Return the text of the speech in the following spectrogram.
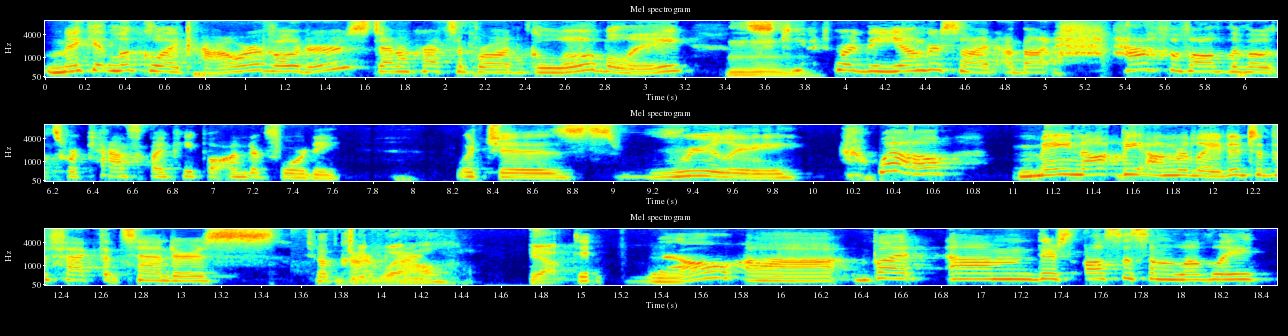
make it look like our voters, Democrats abroad globally, mm-hmm. skew toward the younger side. About half of all the votes were cast by people under 40, which is really well, may not be unrelated to the fact that Sanders took did well. Yeah, did well. Uh, but um, there's also some lovely.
